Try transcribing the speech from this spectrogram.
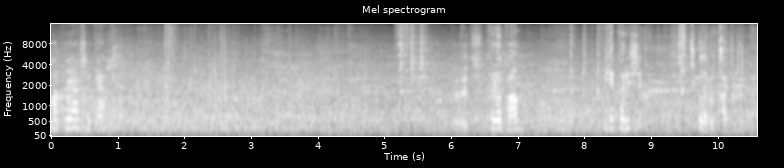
patlayan şeker. Evet. Krokan. Bir de karışık çikolata parçacıkları.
